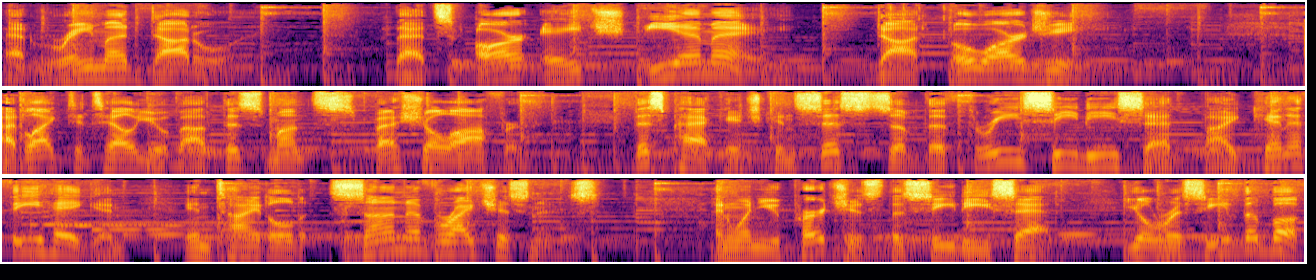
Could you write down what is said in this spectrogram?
at rhema.org. That's R H E M A dot O R G. I'd like to tell you about this month's special offer. This package consists of the three CD set by Kenneth E. Hagin entitled Son of Righteousness. And when you purchase the CD set, you'll receive the book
